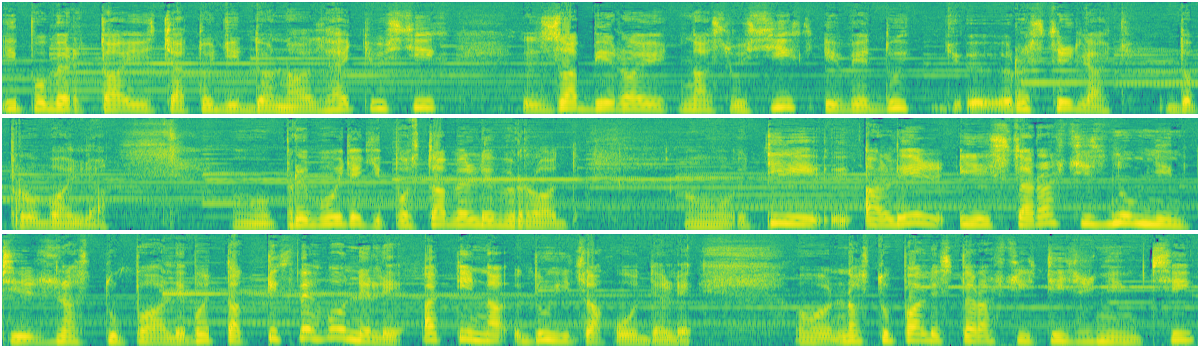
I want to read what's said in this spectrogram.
і повертаються тоді до нас геть усіх, забирають нас усіх і ведуть е, розстріляти до провалля. О, Приводять і поставили в рад. Ті, але і старші знов німці ж наступали, бо так тих вигонили, а ті на другі заходили. О, наступали старші ті ж німці,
